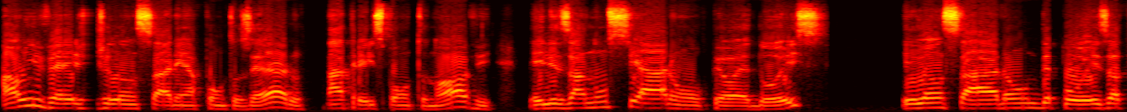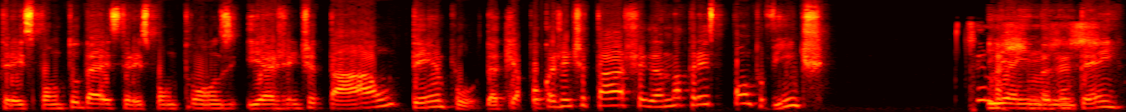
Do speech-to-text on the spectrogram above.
ao invés de lançarem a ponto zero, na 3.9, eles anunciaram o PoE 2 e lançaram depois a 3.10, 3.11 e a gente tá há um tempo. Daqui a pouco a gente tá chegando na 3.20 Sim, e mas, ainda não isso, tem.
